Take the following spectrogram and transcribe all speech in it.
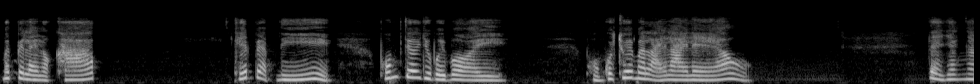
ไม่เป็นไรหรอกครับ เคสแบบนี้ ผมเจออยู่บ่อยๆ ผมก็ช่วยมาหลายรายแล้ว แต่ยังไง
